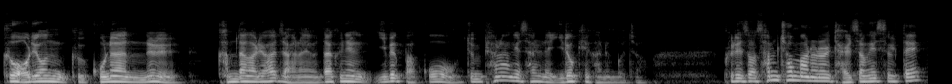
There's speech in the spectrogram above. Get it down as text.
그 어려운 그 고난을 감당하려 하지 않아요. 나 그냥 200 받고 좀 편하게 살래. 이렇게 가는 거죠. 그래서 3천만 원을 달성했을 때,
